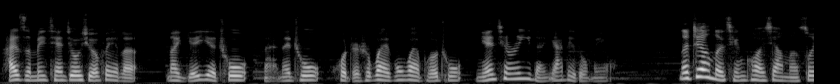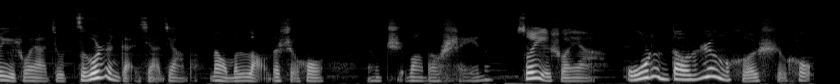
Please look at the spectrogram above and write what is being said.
孩子没钱交学费了，那爷爷出、奶奶出，或者是外公外婆出，年轻人一点压力都没有。那这样的情况下呢，所以说呀，就责任感下降的。那我们老的时候能指望到谁呢？所以说呀，无论到任何时候，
